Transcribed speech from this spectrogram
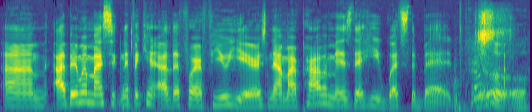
Um, I've been with my significant other for a few years. Now my problem is that he wets the bed. Ooh.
